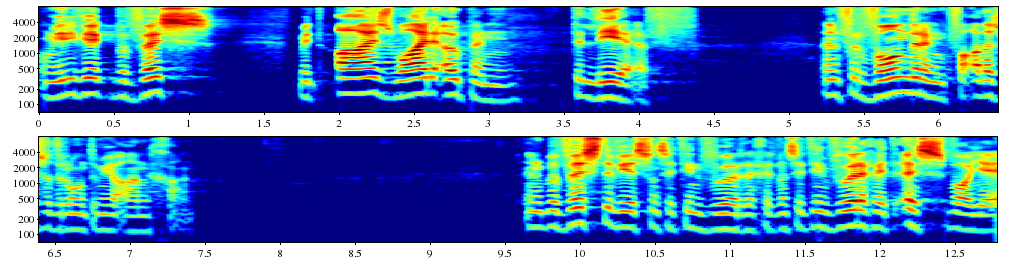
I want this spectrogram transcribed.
Om hierdie week bewus met eyes wide open te leef in verwondering vir alles wat rondom jou aangaan. En bewus te wees van sy teenwoordigheid, want sy teenwoordigheid is waar jy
